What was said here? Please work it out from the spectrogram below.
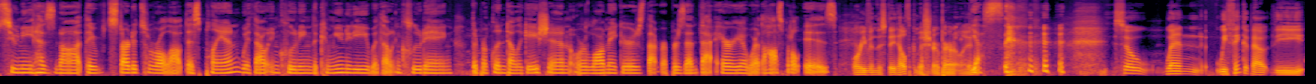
SUNY has not, they started to roll out this plan without including the community, without including the Brooklyn delegation or lawmakers that represent that area where the hospital is. Or even the state health commissioner, apparently. Yes. so when we think about the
